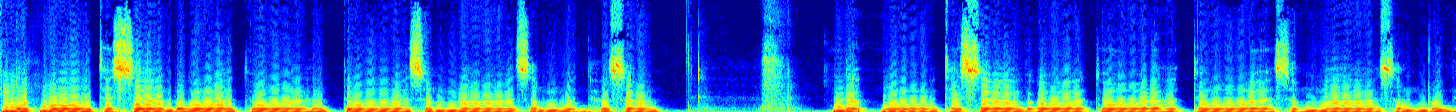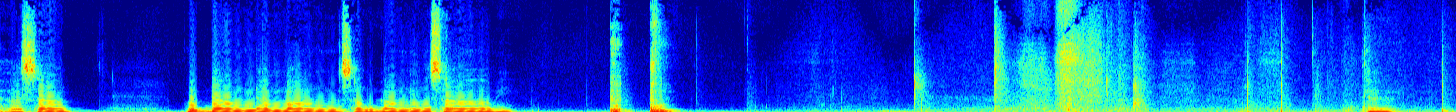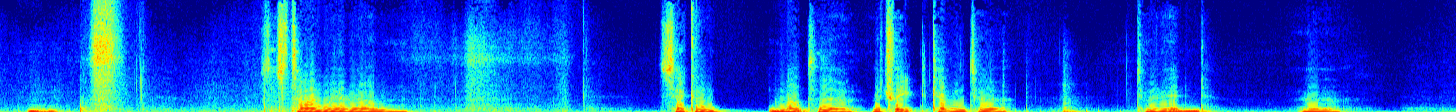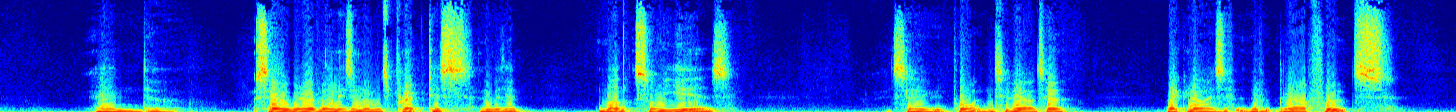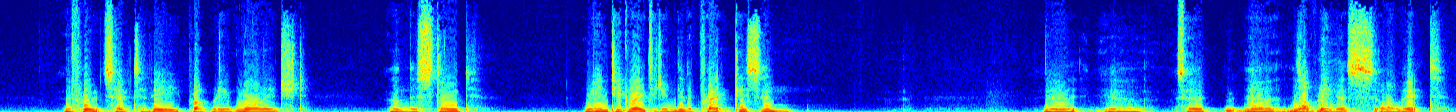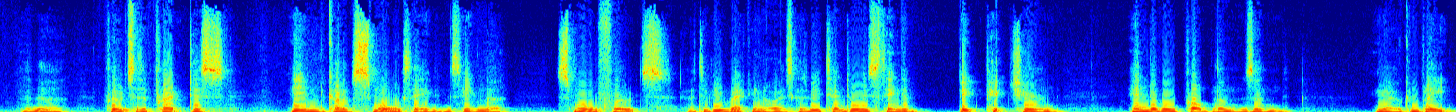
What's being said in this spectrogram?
Namo tassa bhagavato arahato samma sambuddhassa Namo tassa bhagavato arahato samma sambuddhassa Buddhang dhammang sanghang namasami of the retreat coming to a, to an end, uh, and uh, so where everyone is in one's practice over the months or years, it's so important to be able to recognize that there are fruits. The fruits have to be properly acknowledged understood, reintegrated into the practice, and the, uh, so the loveliness of it, the fruits of the practice, even kind of small things, even the small fruits, are to be recognized because we tend to always think of big picture and end of all problems and you know complete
